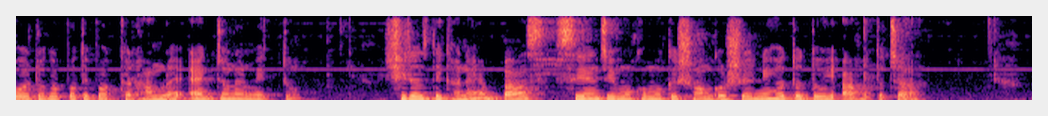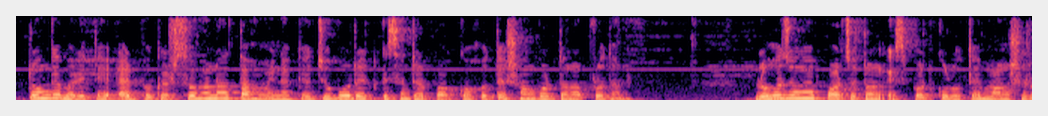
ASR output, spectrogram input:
বৈঠকে প্রতিপক্ষের হামলায় একজনের মৃত্যু। সিরাজদিখানে বাস সিএনজি মুখোমুখি সংঘর্ষে নিহত দুই আহত চার। টঙ্গিবাড়িতে অ্যাডভোকেট সোহানা তাহমিনাকে যুব রেড ক্রিসেন্টের পক্ষ হতে সংবর্ধনা প্রদান। লোহজংয়ের পর্যটন স্পটগুলোতে মানুষের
